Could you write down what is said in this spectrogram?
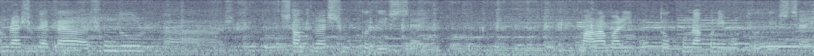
আমরা আসলে একটা সুন্দর সন্ত্রাস মুক্ত দেশ চাই। মারামারি মুক্ত খুনাখুনি মুক্ত দেশ চাই।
